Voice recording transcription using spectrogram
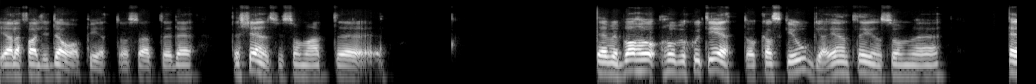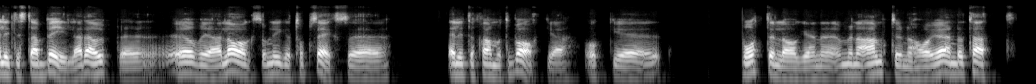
i alla fall idag Peter så att eh, det, det känns ju som att eh, det är väl bara HV71 och Karlskoga egentligen som eh, är lite stabila där uppe. Övriga lag som ligger topp 6 eh, är lite fram och tillbaka och eh, bottenlagen, jag menar Almtuna har ju ändå tagit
